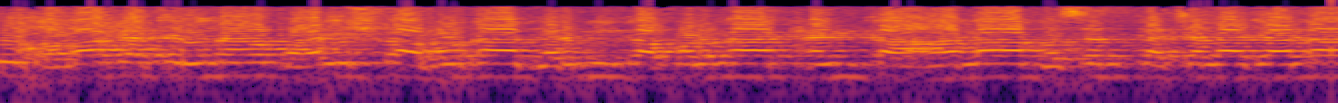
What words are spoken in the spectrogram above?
तो हवा का चलना, बारिश का होना, गर्मी का पड़ना, ठंड का आना, बसंत का चला जाना,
